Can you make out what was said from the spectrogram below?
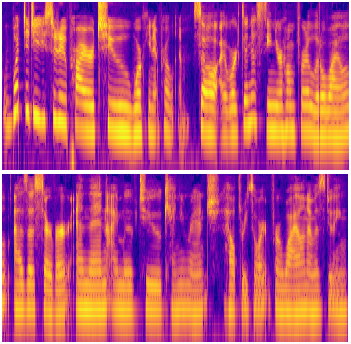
what did you used to do prior to working at ProLam? So I worked in a senior home for a little while as a server, and then I moved to Canyon Ranch Health Resort for a while, and I was doing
